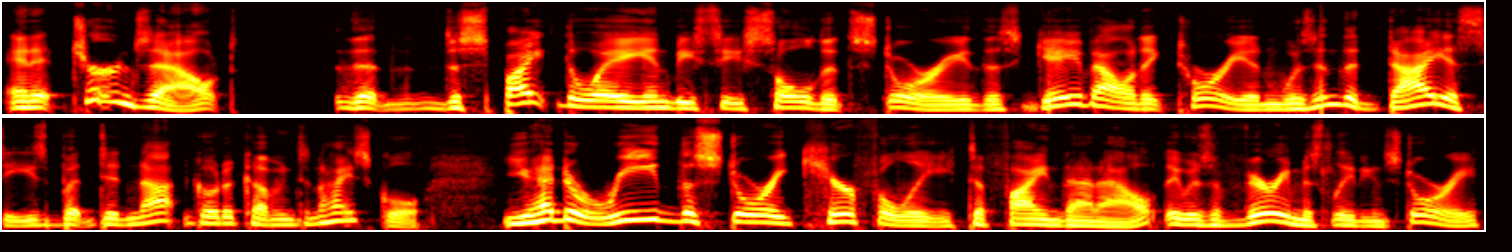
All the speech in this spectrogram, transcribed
And it turns out that despite the way NBC sold its story, this gay valedictorian was in the diocese but did not go to Covington High School. You had to read the story carefully to find that out. It was a very misleading story.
